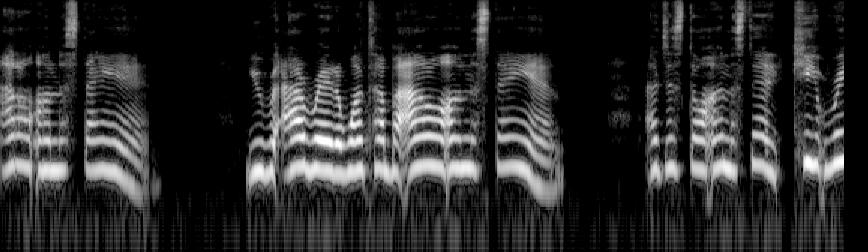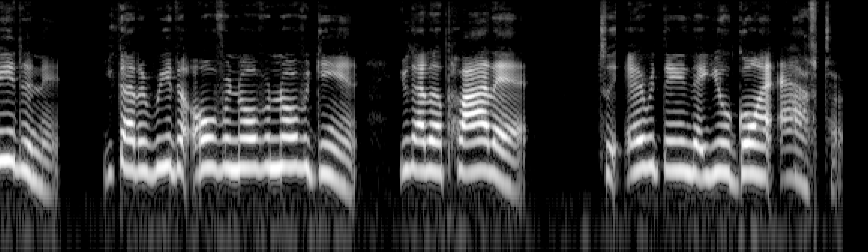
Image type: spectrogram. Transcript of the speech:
I don't understand. You, I read it one time, but I don't understand. I just don't understand. Keep reading it. You got to read it over and over and over again. You got to apply that to everything that you're going after.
